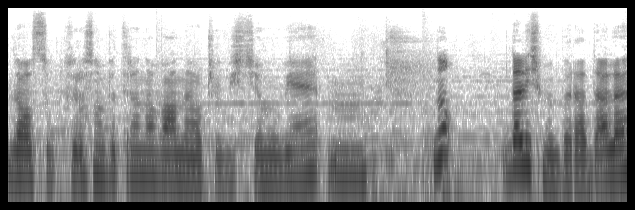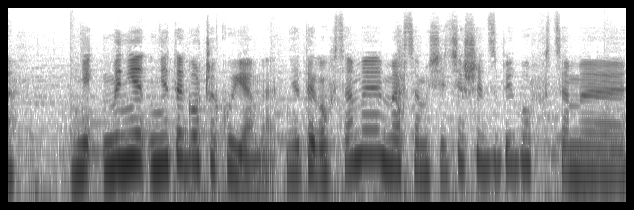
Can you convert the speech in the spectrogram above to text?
Dla osób, które są wytrenowane oczywiście mówię. Mm, No, daliśmy by radę, ale nie, my nie, nie tego oczekujemy, nie tego chcemy, my chcemy się cieszyć z biegów, chcemy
